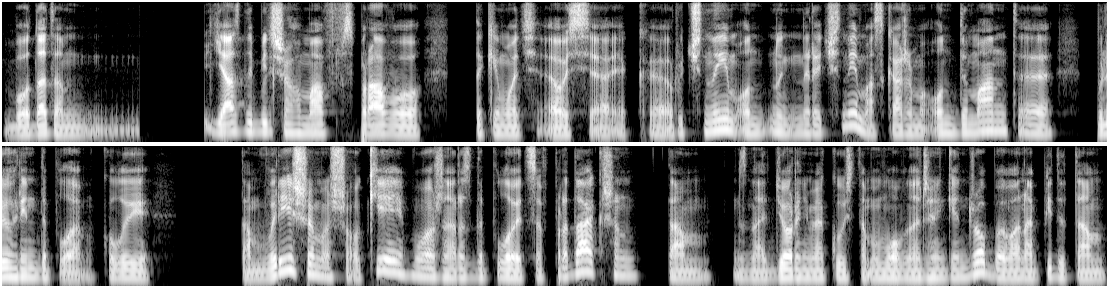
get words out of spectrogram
Бо да, там я здебільшого мав справу таким от ось е, як е, ручним, он, ну не ручним, а скажімо, on-demand Blue Green Deploy, коли там вирішуємо, що окей, можна роздеплоїтися в продакшн, там, не знаю, дьорнемо якусь там умовно Jenkins Job, і вона піде там,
